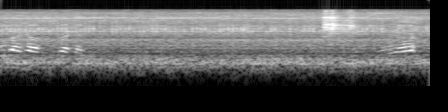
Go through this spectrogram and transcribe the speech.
Pull back up a second. There we are.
